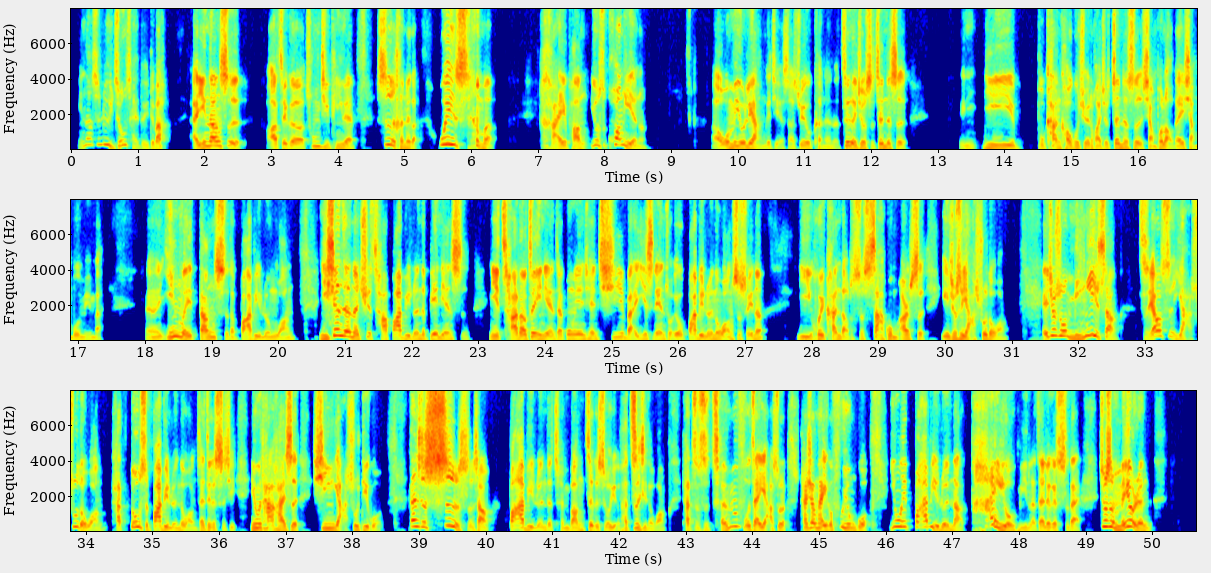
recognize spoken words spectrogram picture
应当是绿洲才对，对吧？啊，应当是啊，这个冲积平原是很那个。为什么？海旁又是旷野呢？啊，我们有两个解释，啊最有可能的，这个就是真的是，你你不看考古学的话，就真的是想破脑袋也想不明白。嗯，因为当时的巴比伦王，你现在呢去查巴比伦的编年史，你查到这一年在公元前七百一十年左右，巴比伦的王是谁呢？你会看到的是萨贡二世，也就是亚述的王。也就是说，名义上只要是亚述的王，他都是巴比伦的王，在这个时期，因为他还是新亚述帝国。但是事实上，巴比伦的城邦这个时候有他自己的王，他只是臣服在亚述了，他像他一个附庸国。因为巴比伦呢太有名了，在那个时代就是没有人，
